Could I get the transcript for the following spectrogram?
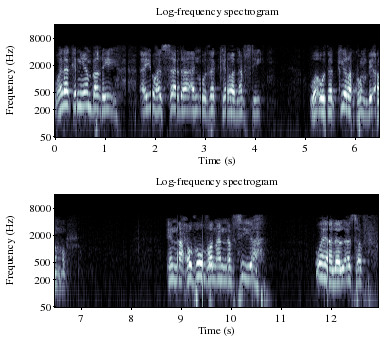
ولكن ينبغي أيها السادة أن أذكر نفسي وأذكركم بأمر. إن حظوظنا النفسية ويا للأسف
